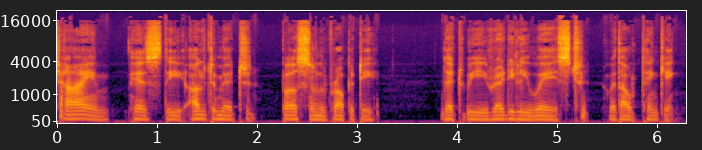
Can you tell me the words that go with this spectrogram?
time is the ultimate personal property that we readily waste without thinking.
